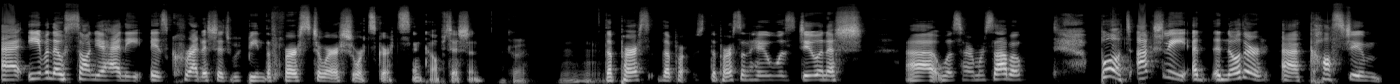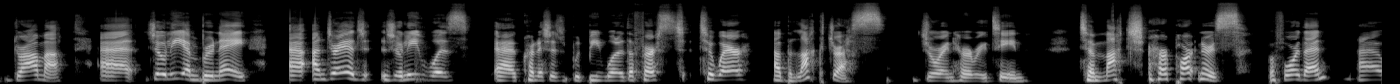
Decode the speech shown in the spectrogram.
uh, even though Sonja Henie is credited with being the first to wear short skirts in competition, Mm. the person the per- the person who was doing it uh, was Herma Szabo. But actually, a- another uh, costume drama, uh, Joly and Brunet. Uh, Andrea J- Joly was uh, credited with being one of the first to wear a black dress during her routine to match her partners. Before then, uh,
